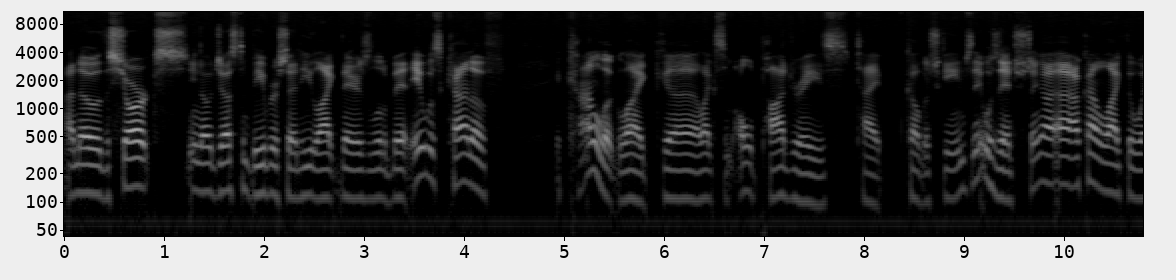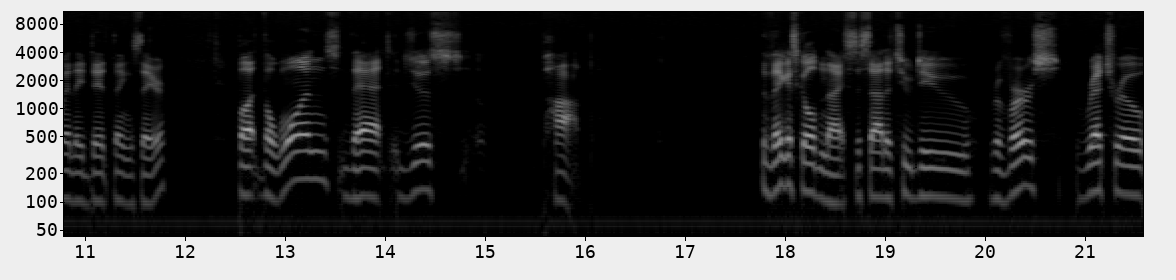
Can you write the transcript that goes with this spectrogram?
I know the Sharks. You know, Justin Bieber said he liked theirs a little bit. It was kind of, it kind of looked like uh, like some old Padres type color schemes. It was interesting. I, I kind of like the way they did things there. But the ones that just pop, the Vegas Golden Knights decided to do reverse retro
